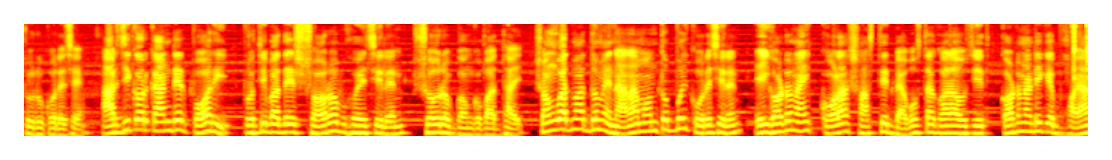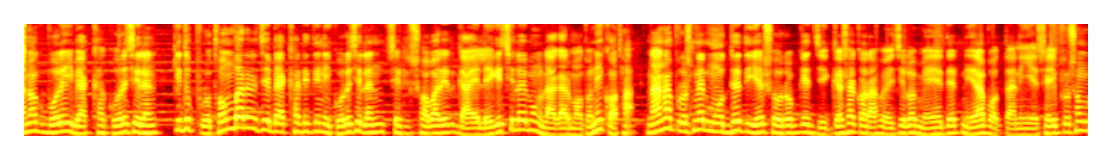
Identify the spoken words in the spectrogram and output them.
শুরু করেছে। আরজিকর কাণ্ডের পরই প্রতিবাদে সরব হয়েছিলেন সৌরভ গঙ্গোপাধ্যায়। সংবাদ মাধ্যমে নানা মন্তব্যই করেছিলেন, এই ঘটনায় কড়া শাস্তির ব্যবস্থা করা উচিত। ঘটনাটিকে ভয়ানক বলেই ব্যাখ্যা করেছিলেন, কিন্তু প্রথমবারের যে ব্যাখ্যাটি তিনি করেছিলেন, সেটি সবারই গায়ে লেগেছিল এবং লাগার মতনই কথা। নানা প্রশ্নের মধ্যে দিয়ে সৌরভকে জিজ্ঞাসা করা হয়েছিল মেয়েদের নিরাপত্তা নিয়ে। সেই প্রসঙ্গ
